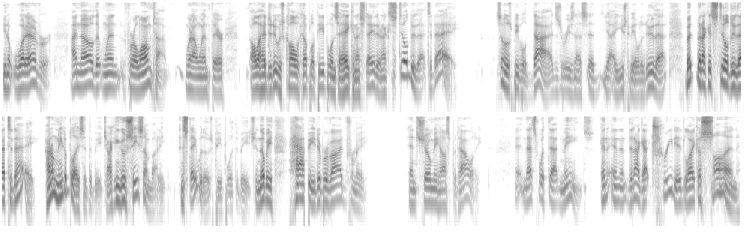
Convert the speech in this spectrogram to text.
you know whatever." I know that when for a long time when I went there, all I had to do was call a couple of people and say, "Hey, can I stay there?" And I can still do that today. Some of those people have died. That's the reason I said, "Yeah, I used to be able to do that." But but I could still do that today. I don't need a place at the beach. I can go see somebody and stay with those people at the beach, and they'll be happy to provide for me and show me hospitality. And that's what that means. And and then I got treated like a son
